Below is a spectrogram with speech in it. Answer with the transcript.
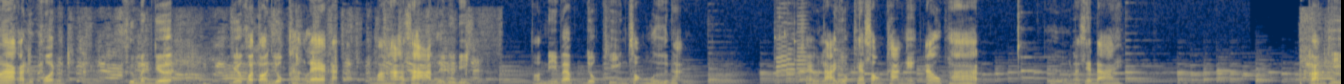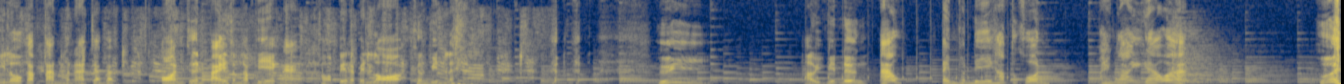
มากๆอะทุกคน คือมันเยอะ เยอะกว่าตอนยกครั้งแรกอะมหาศาลเลยดูดิ ตอนนี้แบบยกทิ้งสองหมื่นอะใช้เวลายกแค่สองครั้งเองอ้าวพลาดโอ้โหน่าเสียดาย บางทีโลกับตันมันอาจจะแบบอ่อนเกินไปสำหรับพี่เอกนะ ขอเปลี่ยนเป็นล้อเครื่องบินแล้วเฮ้ยเอาอีกนิดนึงเอ้าเต็มพอดีครับทุกคนแปลงร่างอีกแล้วอะเฮ้ย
